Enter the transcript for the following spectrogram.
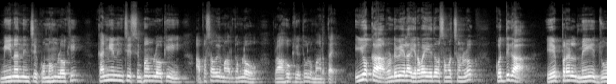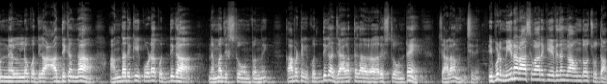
మీనం నుంచి కుంభంలోకి కన్య నుంచి సింహంలోకి అపసవ్య మార్గంలో రాహుకేతువులు మారతాయి. ఈ యొక్క రెండు వేల ఇరవై ఐదవ సంవత్సరంలో కొద్దిగా ఏప్రిల్ మే జూన్ నెలల్లో కొద్దిగా ఆర్థికంగా అందరికీ కూడా కొద్దిగా నెమ్మదిస్తూ ఉంటుంది. కాబట్టి కొద్దిగా జాగ్రత్తగా వ్యవహరిస్తూ ఉంటే చాలా మంచిది. ఇప్పుడు మీనరాశి వారికి ఏ విధంగా ఉందో చూద్దాం.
